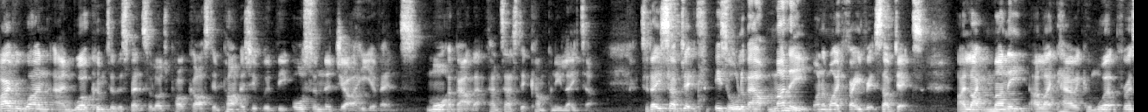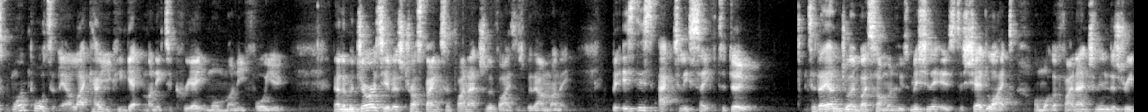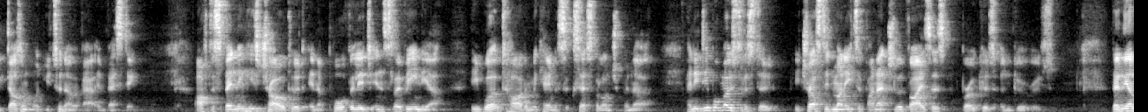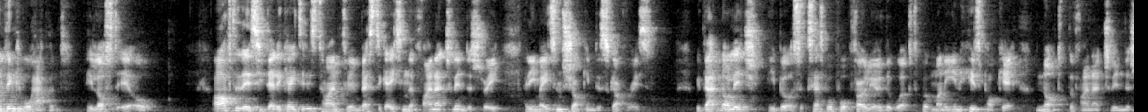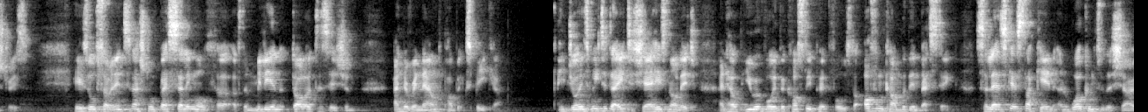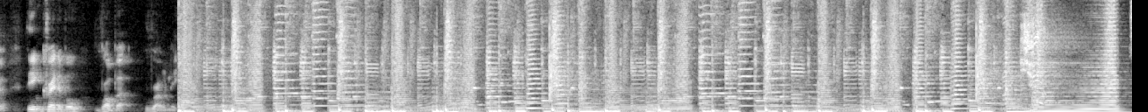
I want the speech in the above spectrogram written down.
Hi, everyone, and welcome to the Spencer Lodge podcast in partnership with the awesome Najahi events. More about that fantastic company later. Today's subject is all about money, one of my favorite subjects. I like money, I like how it can work for us, but more importantly, I like how you can get money to create more money for you. Now, the majority of us trust banks and financial advisors with our money, but is this actually safe to do? Today, I'm joined by someone whose mission it is to shed light on what the financial industry doesn't want you to know about investing. After spending his childhood in a poor village in Slovenia, he worked hard and became a successful entrepreneur. And he did what most of us do he trusted money to financial advisors, brokers, and gurus. Then the unthinkable happened he lost it all. After this, he dedicated his time to investigating the financial industry and he made some shocking discoveries. With that knowledge, he built a successful portfolio that works to put money in his pocket, not the financial industries. He is also an international best-selling author of The Million Dollar Decision and a renowned public speaker. He joins me today to share his knowledge and help you avoid the costly pitfalls that often come with investing. So let's get stuck in and welcome to the show the incredible Robert Rolih.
